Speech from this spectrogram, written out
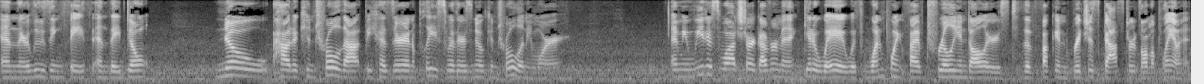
and they're losing faith and they don't know how to control that because they're in a place where there's no control anymore. I mean, we just watched our government get away with $1.5 trillion to the fucking richest bastards on the planet.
